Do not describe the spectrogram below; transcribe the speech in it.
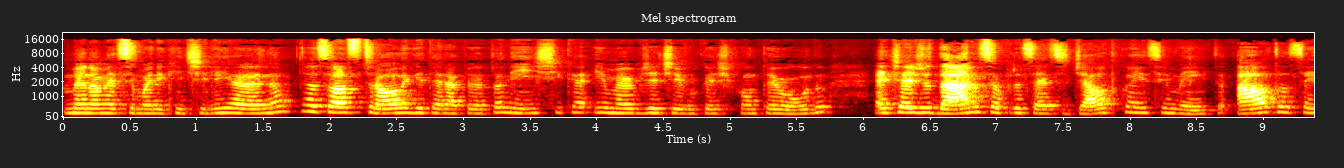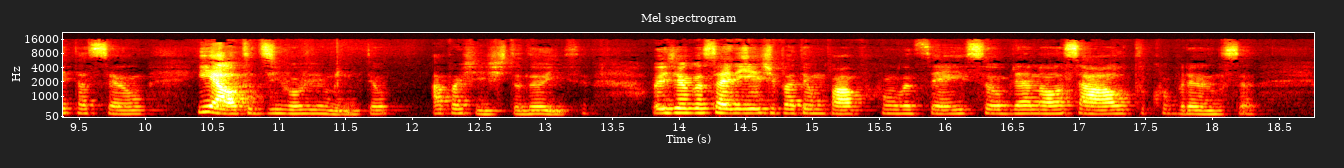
meu nome é Simone Quintiliano, eu sou astróloga e terapeuta holística e o meu objetivo com este conteúdo é te ajudar no seu processo de autoconhecimento, autoaceitação e autodesenvolvimento a partir de tudo isso. Hoje eu gostaria de bater um papo com vocês sobre a nossa autocobrança.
